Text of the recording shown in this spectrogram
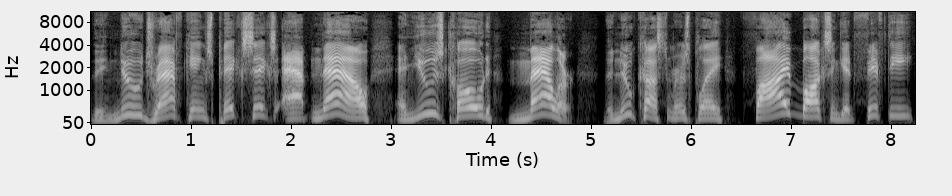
the new DraftKings Pick Six app now and use code MALLER. The new customers play five bucks and get 50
